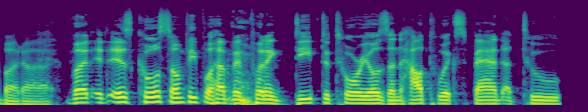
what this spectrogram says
But uh But it is cool. Some people have been putting deep tutorials on how to expand a two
